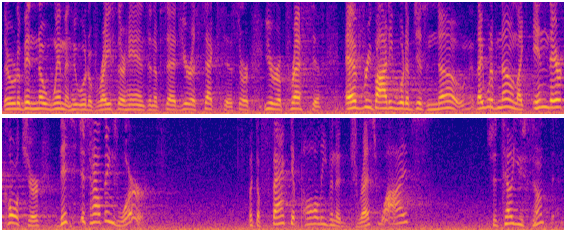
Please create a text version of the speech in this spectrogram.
There would have been no women who would have raised their hands and have said, You're a sexist or you're oppressive. Everybody would have just known. They would have known, like in their culture, this is just how things were. But the fact that Paul even addressed wives should tell you something.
